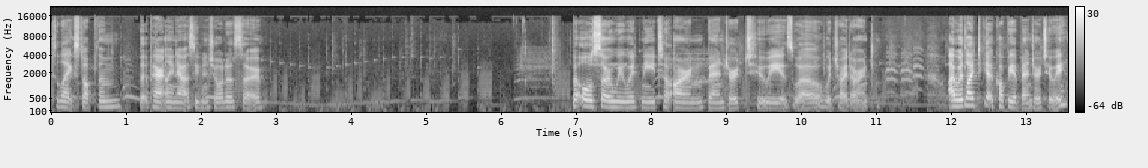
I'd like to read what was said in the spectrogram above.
to like stop them, but apparently now it's even shorter, so. But also we would need to own Banjo-Tooie as well, which I don't. I would like to get a copy of Banjo-Tooie.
